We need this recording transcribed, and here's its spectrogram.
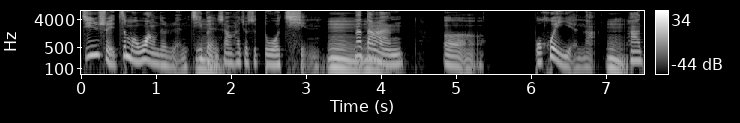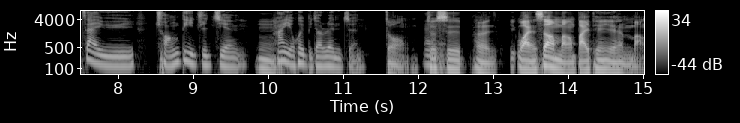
金水这么旺的人，基本嗯上他就是多情。嗯，那当嗯，然，呃，不会言呐、嗯他在于床地之间，嗯，他也会比较认真。懂，哎就是很晚上忙，白天也很忙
